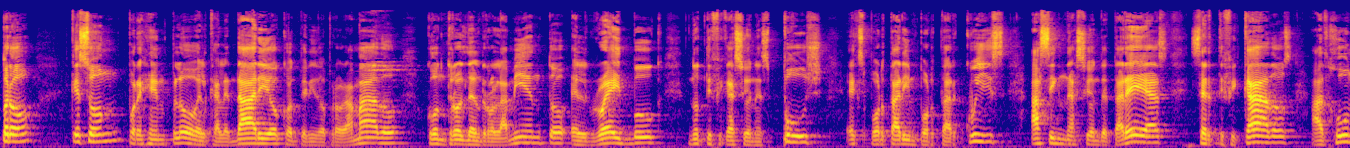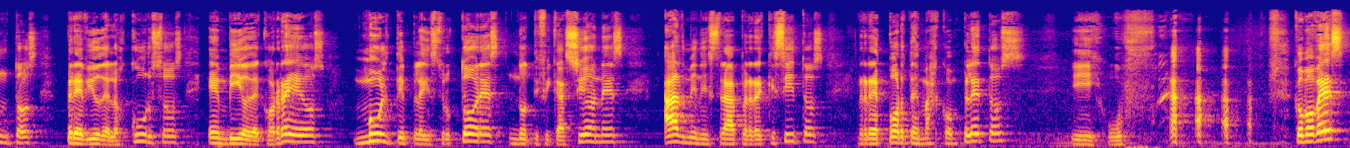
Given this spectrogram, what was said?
Pro, que son, por ejemplo, el calendario, contenido programado, control del rolamiento, el gradebook, notificaciones push, exportar importar quiz, asignación de tareas, certificados, adjuntos, preview de los cursos, envío de correos, múltiples instructores, notificaciones, administrar prerequisitos, reportes más completos y uff. Como ves,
